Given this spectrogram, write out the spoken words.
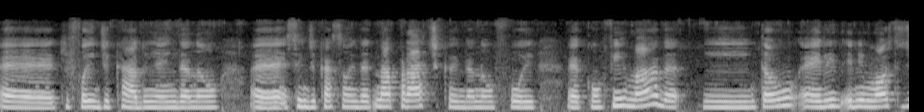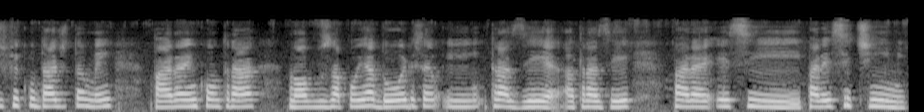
é, que foi indicado e ainda não, é, essa indicação ainda, na prática ainda não foi é, confirmada, e então é, ele, ele mostra dificuldade também para encontrar novos apoiadores e trazer, a trazer para esse, para esse time.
